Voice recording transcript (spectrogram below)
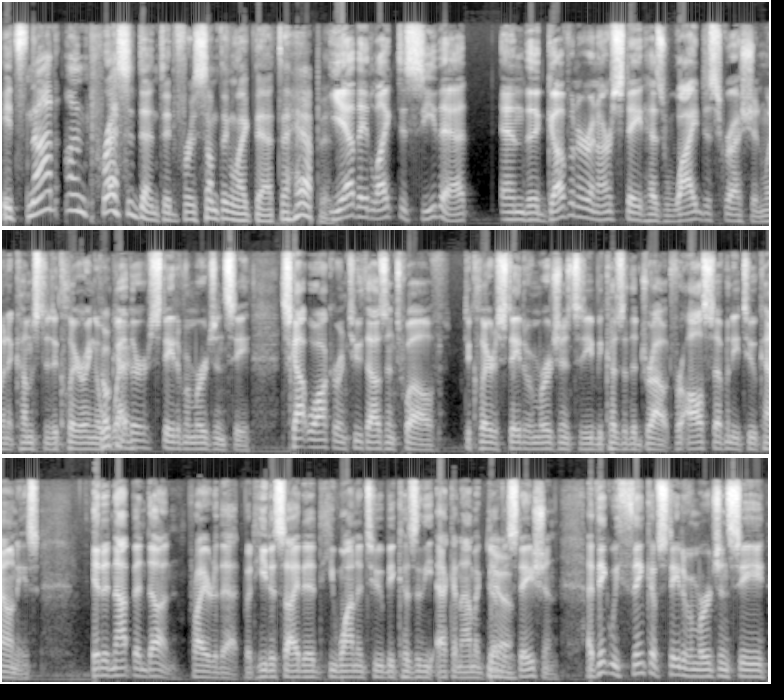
It's not unprecedented for something like that to happen. Yeah, they'd like to see that. And the governor in our state has wide discretion when it comes to declaring a Okay. weather state of emergency. Scott Walker in 2012 declared a state of emergency because of the drought for all 72 counties. It had not been done prior to that, but he decided he wanted to because of the economic Yeah. devastation. I think we think of state of emergency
